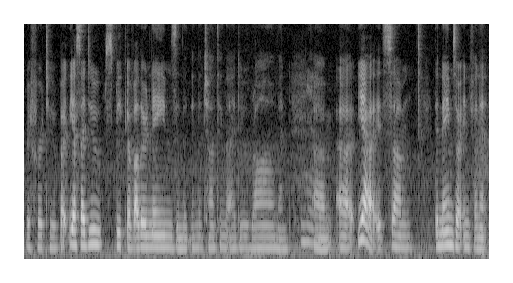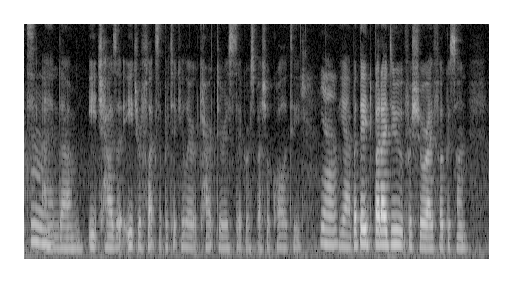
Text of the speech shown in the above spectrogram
refer to. But yes, I do speak of other names in the in the chanting that I do, Ram and Yeah. um, uh, yeah, it's um, the names are infinite, Mm. and um, each has a each reflects a particular characteristic or special quality. yeah. Yeah, but they but I do for sure I focus on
